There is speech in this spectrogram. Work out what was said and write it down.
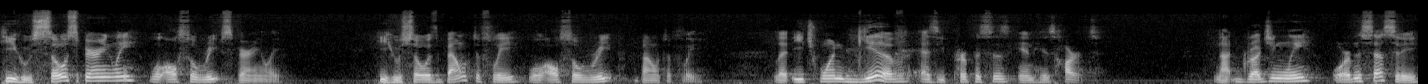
He who sows sparingly will also reap sparingly. He who sows bountifully will also reap bountifully. Let each one give as he purposes in his heart, not grudgingly or of necessity,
